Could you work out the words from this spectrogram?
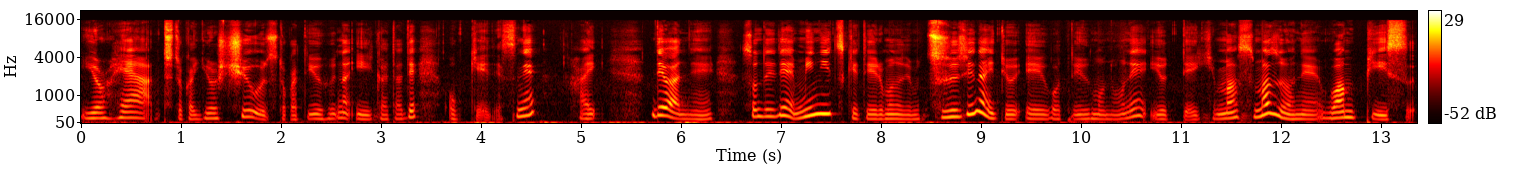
your hat とか your shoes とかっていう風な言い方で OK ですね。はい。ではね、それで身につけているものでも通じないという英語っていうものをね、言っていきます。まずはね、ワンピース。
